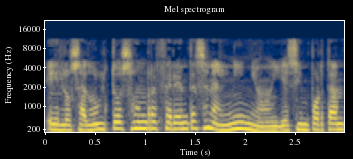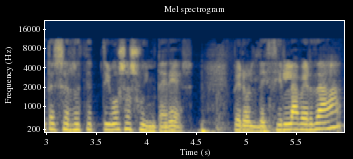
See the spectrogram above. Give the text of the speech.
Eh, los adultos son referentes en el niño y es importante ser receptivos a su interés. Pero el decir la verdad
